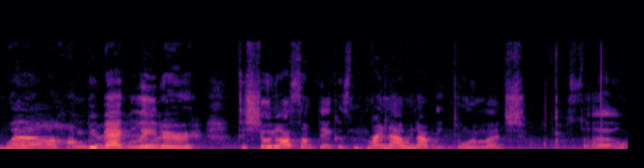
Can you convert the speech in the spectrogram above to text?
Well, I'm gonna be back later to show y'all something because right now we're not really doing much. So,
